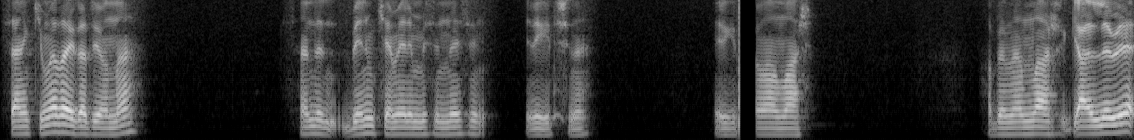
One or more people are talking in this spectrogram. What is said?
Sen kime dayak atıyorsun lan? Sen de benim kemerim misin nesin? Yürü git işine. Yürü git hemen var. Habemen var. Gel de bir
